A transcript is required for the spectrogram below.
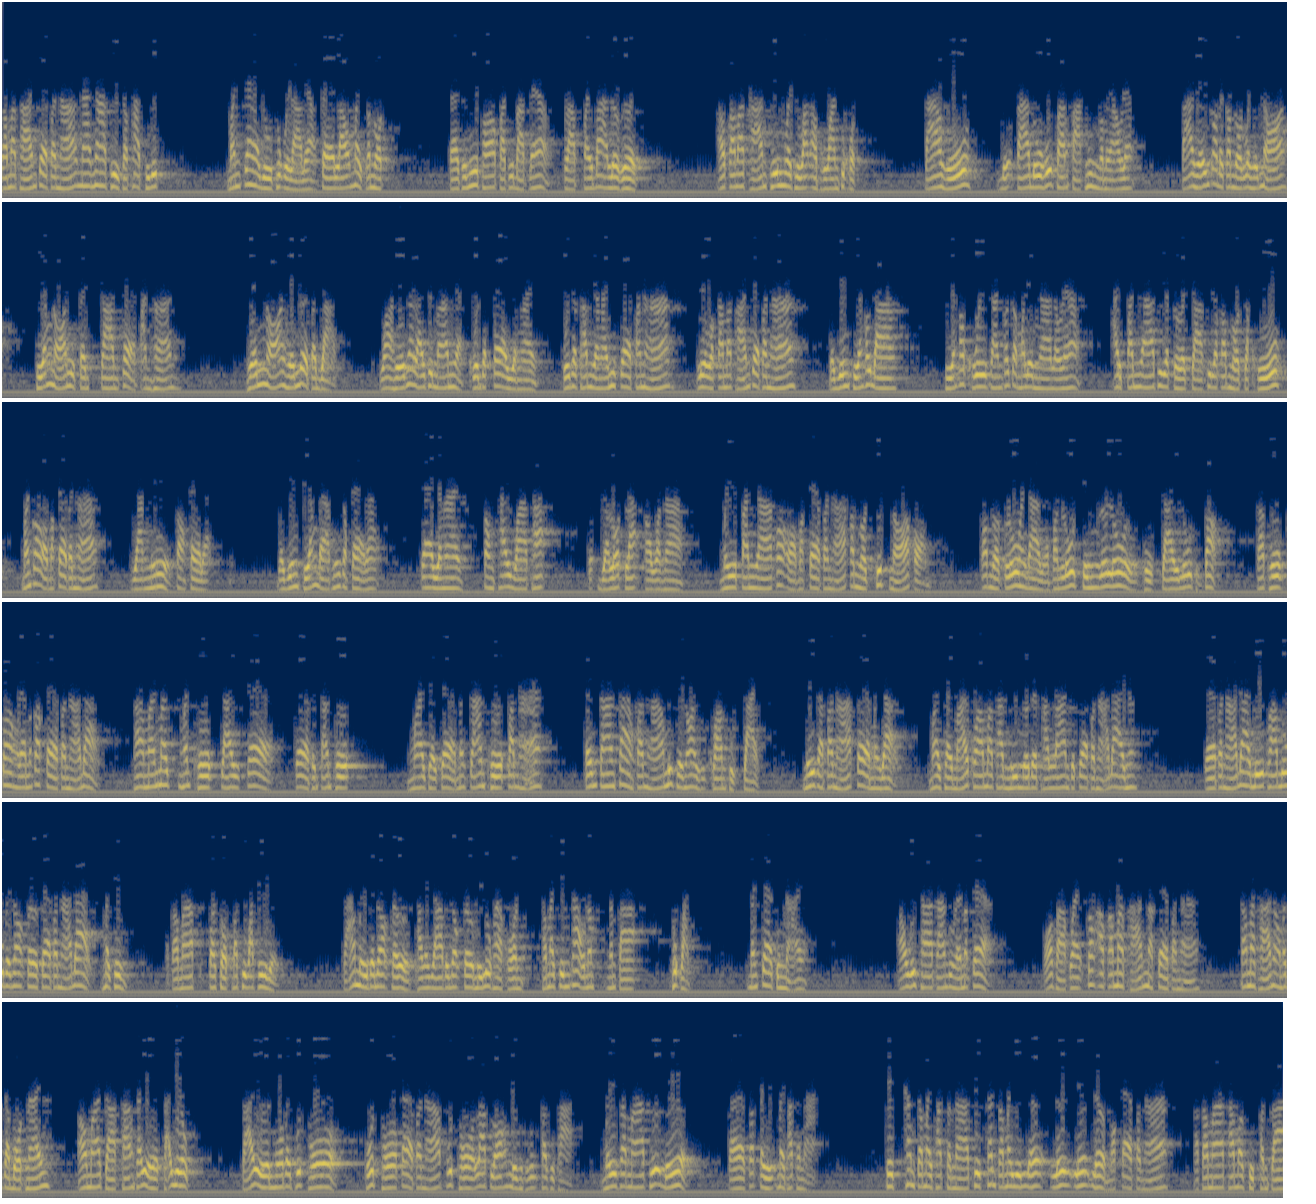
กรรมฐานแก้ปัญหาหน้าหน้าที่สภาพชีวิต มันแก้อยู่ทุกเวลาแล้ว แต่เราไม่กำหนด แต่ทีนี้พอปฏิบัติแล้วกลับไปบ้านเลิกเลย เอากรรมฐานทิ้งไว้ที่วัดอภวันทุกคน ตาหูเดตาดูหูฟังปากนิ่งก็ไม่เอาแล้ว ตาเห็นก็ไปกำหนดว่าเห็นหนอ เสียงหนอนี่เป็นการแก้ปัญหา เห็นหนอเห็นด้วยปัญญาว่าเห็นอะไรขึ้นมาเนี่ย ควรจะแก้ยังไง ควรจะทํำยังไงนี่แก้ปัญหา เรียกว่ากรรมฐานแก้ปัญหาแต่ยินเสียงเขาด่าเสียงเขาคุยกันเขาจะมาเล่นงานเราแล้วไอ้ปัญญาที่จะเกิดจากที่เรากำหนดจากหูมันก็ออกมาแก้ปัญหา อย่างนี้ต้องแก้แล้ว แต่ยินเสียงแบบนี้ต้องแก้แล้วแก้ยังไงต้องใช้วาทะอย่าลดละภาวนา มีปัญญาก็ออกมาแก้ปัญหากำหนดคิดหนอก่อนกำหนดรู้ให้ได้ว่ามันรู้จริงหรือรู้ถูกใจรู้ถูกต้องก็ถูกต้องแล้วมันก็แก้ปัญหาได้ ถ้ามันไม่มันถูกใจแก้ แก้เป็นการถูกไม่ใช่แก้มันการถูกปัญหา เป็นการสร้างปัญหาไม่ใช่น้อยคือความถูกใจมีแต่ปัญหาแก้ไม่ได้ ไม่ใช่หมายความว่าท่านมีเงินไปพันล้านจะแก้ปัญหาได้นะแก้ปัญหาได้มีความรู้เป็นด็อกเตอร์แก้ปัญหาได้ ไม่จริงก็มาประสบมาที่วัดที่เลยสามีเป็นด็อกเตอร์ภรรยาเป็นด็อกเตอร์มีลูกห้าคนทำไมกินข้าวน้ำน้ำตาทุกวันมันแก้ตรงไหน เอาวิชาการตรงไหนมาแก้ขอฝากไว้ ต้องเอากรรมฐานมาแก้ปัญหากรรมฐานเอามาจากบทไหน เอามาจากทางสายเอกสายเดียวสายอื่นมัวไปพุทโธ พุทโธแก้ปัญหา พุทโธรับรองดึงทุกขสิทามีสมาธิดีแต่สติไม่พัฒนาจิตท่านจะไม่พัฒนาจิตท่านจะไม่เละเลอะเลอะเริ่มมาแก้ปัญหาอาตมาทำมาสิบพันษา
